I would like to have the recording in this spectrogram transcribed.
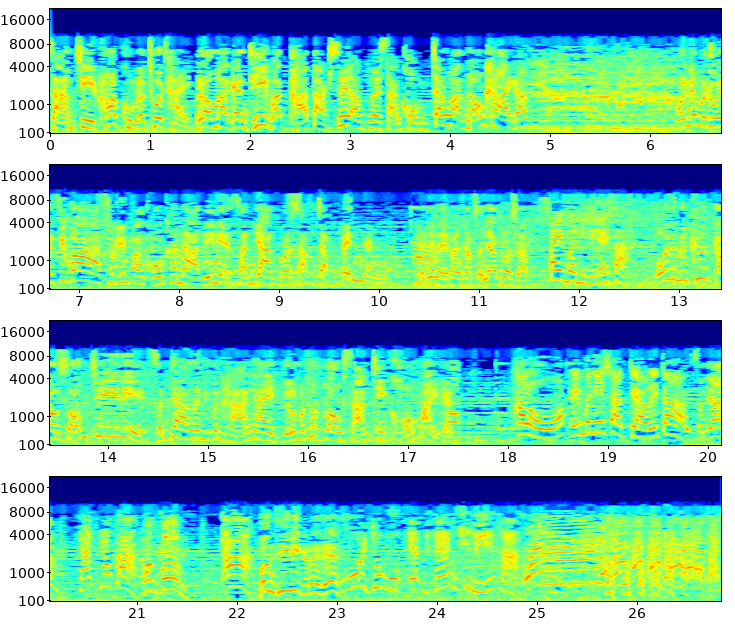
3G ครอบคลุมแล้วทั่วไทย เรามากันที่วัดผาตากเสื้ออำเภอสังคม จังหวัดหนองคายครับ วันนี้มาดูกันสิว่าสุรินทร์ฝั่งโขงขนาดนี้เนี่ยสัญญาณโทรศัพท์จะเป็นยังไงเป็นยังไงบ้างครับสัญญาณโทรศัพท์ไส้บดีเลยค่ะ โอ้ยนี่มันเครื่องเก่า 2G นี่ สัญญาณเลยมีปัญหาไง เดี๋ยวเรามาทดลอง 3G ของใหม่กัน ฮัลโหลไอ้มันนี่ชัดแจ๋วเลยจ้าสัญญาณชัดอยู่ค่ะคอนเฟิร์มจ้าเบิ้งทีวีกันได้เด้โอ้ยชั่วโมงเอ็ดแห้งอีหลีค่ะสัญ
